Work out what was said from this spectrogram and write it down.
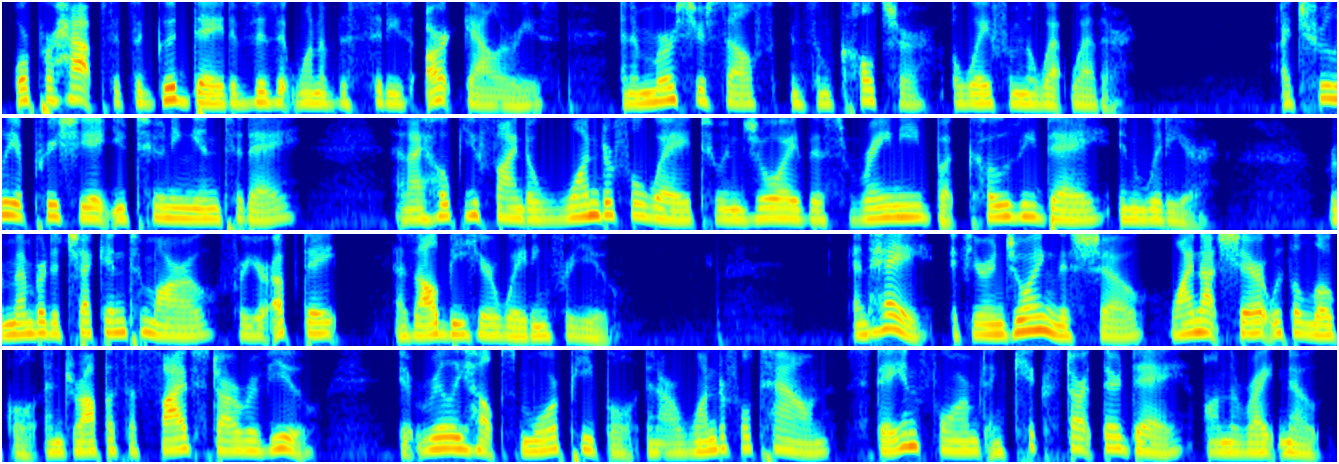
Or perhaps it's a good day to visit one of the city's art galleries and immerse yourself in some culture away from the wet weather. I truly appreciate you tuning in today, and I hope you find a wonderful way to enjoy this rainy but cozy day in Whittier. Remember to check in tomorrow for your update, as I'll be here waiting for you. And hey, if you're enjoying this show, why not share it with a local and drop us a five star review? It really helps more people in our wonderful town stay informed and kickstart their day on the right note.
